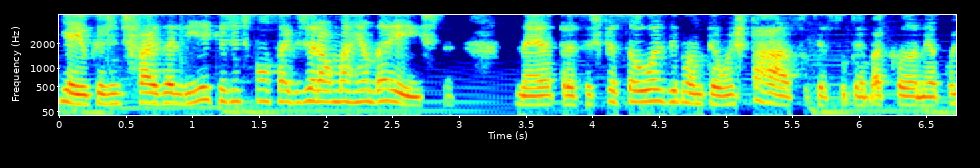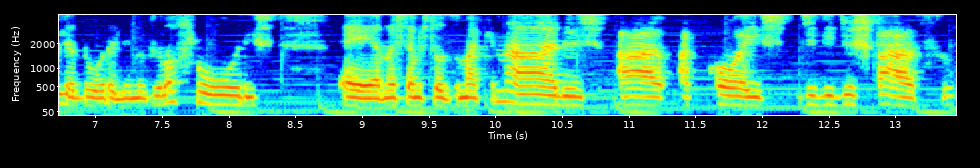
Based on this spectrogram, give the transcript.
E aí, o que a gente faz ali é que a gente consegue gerar uma renda extra né, para essas pessoas e manter um espaço que é super bacana e acolhedor ali no Vila Flores. É, nós temos todos os maquinários, a, a COS divide o espaço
